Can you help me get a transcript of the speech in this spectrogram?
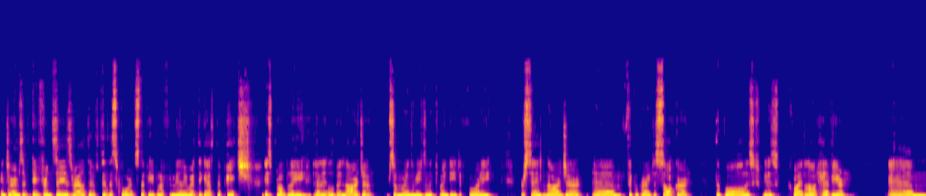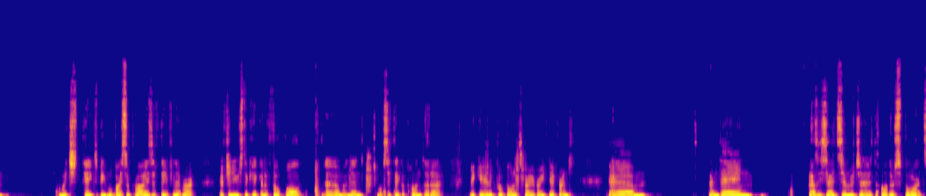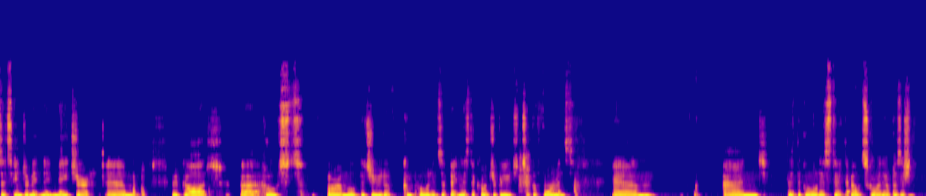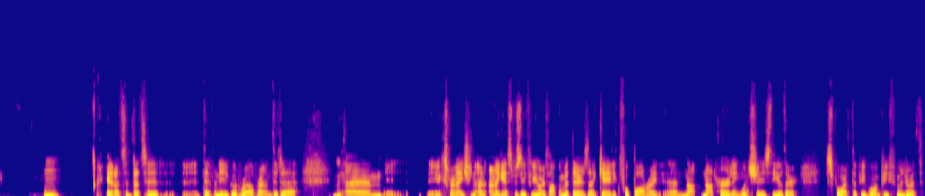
In terms of differences relative to the sports that people are familiar with, I guess the pitch is probably a little bit larger, somewhere in the region of 20 to 40 percent larger. Um, if we compare it to soccer, the ball is, is quite a lot heavier, um, which takes people by surprise if they've never, if they're used to kicking a football, um, and then obviously take a punt at a, a Gaelic football, it's very, very different. Um, and then as I said, similar to, to, other sports, it's intermittent in nature. Um, we've got a host or a multitude of components of fitness that contribute to performance. Um, and the, the, goal is to, outscore the opposition. Hmm. Yeah, that's a, that's a definitely a good, well-rounded uh, um, explanation. And, and I guess specifically what we're talking about there is like Gaelic football, right, and not not hurling, which is the other sport that people won't be familiar with.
